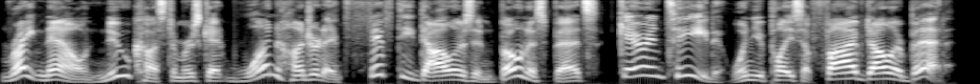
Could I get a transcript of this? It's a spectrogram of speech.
Right now, new customers get $150 in bonus bets guaranteed when you place a $5 bet.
